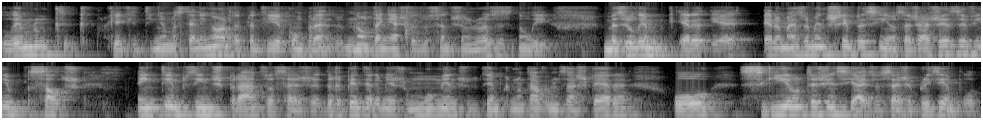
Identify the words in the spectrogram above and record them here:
lembro-me que, que, porque aqui tinha uma standing order, portanto, ia comprando. Não tenho esta do Sunshine Roses, não li. Mas eu lembro que era, era mais ou menos sempre assim, ou seja, às vezes havia saltos em tempos inesperados, ou seja, de repente era mesmo momentos do tempo que não estávamos à espera, ou seguiam tangenciais, ou seja, por exemplo,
